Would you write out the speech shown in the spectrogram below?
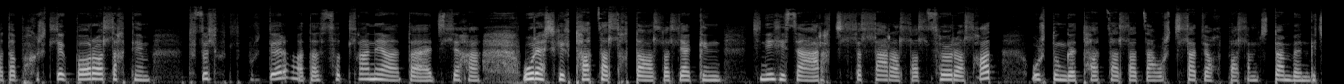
одоо бохирдлыг бууруулах тийм төсөл хөтөлбөр дээр одоо судалгааны одоо ажлынхаа үр ашгийг тооцоолохдоо бол яг энэ чиний хийсэн аргачлалаар бол суур олгоод үр дүнгээ тооцоолоод загварчлаад явах боломжтой байна гэж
